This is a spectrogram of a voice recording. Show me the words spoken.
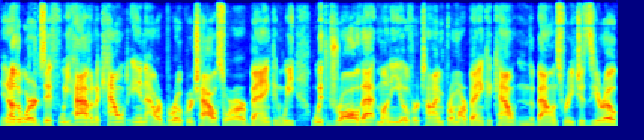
In other words, if we have an account in our brokerage house or our bank and we withdraw that money over time from our bank account and the balance reaches zero,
